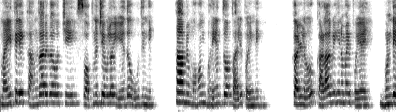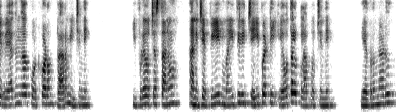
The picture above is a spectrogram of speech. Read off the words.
మైథిలి కంగారుగా వచ్చి స్వప్న చెవిలో ఏదో ఊదింది. ఆమె మొహం భయంతో పాలిపోయింది. కళ్ళు కళావిహీనమైపోయాయి. గుండె వేగంగా కొట్టుకోవడం ప్రారంభించింది. ఇప్పుడే వచ్చేస్తాను అని చెప్పి మైథిలి చేయి పట్టి యువతలకు లాక్కొచ్చింది. ఎక్కడున్నాడు?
